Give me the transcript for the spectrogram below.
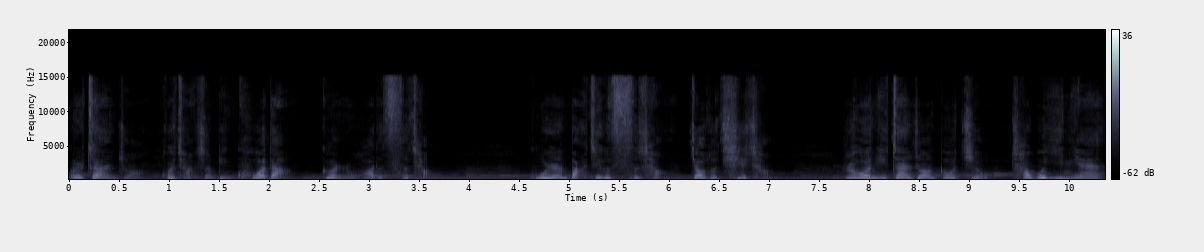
而站桩会产生并扩大个人化的磁场。古人把这个磁场叫做气场。如果你站桩够久，超过一年，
